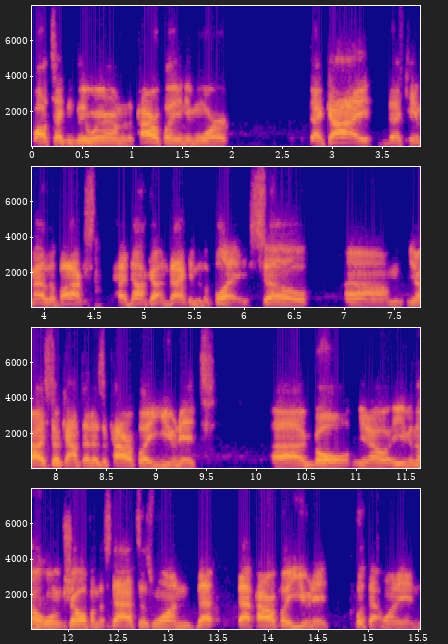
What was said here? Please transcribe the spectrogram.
while technically we weren't on the power play anymore, that guy that came out of the box had not gotten back into the play. So um, you know, I still count that as a power play unit uh, goal. You know, even though it won't show up on the stats as one, that that power play unit put that one in.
